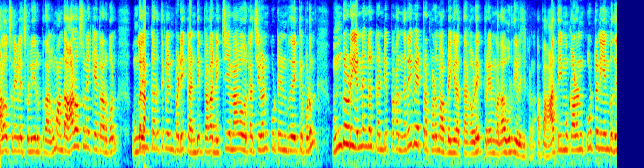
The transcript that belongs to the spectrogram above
ஆலோசனைகளை சொல்லியிருப்பதாகவும் அந்த ஆலோசனை கேட்டார் போல் உங்களின் கருத்துக்களின்படி கண்டிப்பாக நிச்சயமாக ஒரு கட்சியுடன் கூட்டணி வைக்கப்படும். உங்களுடைய எண்ணங்கள் கண்டிப்பாக நிறைவேற்றப்படும் அப்படிங்கிற தகவலை பிரேமலதா உறுதி அளிச்சிருக்காங்க அப்ப அதிமுகவுடன் கூட்டணி என்பது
